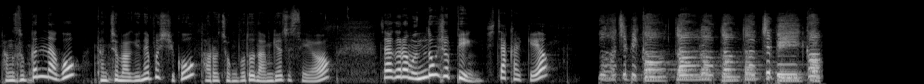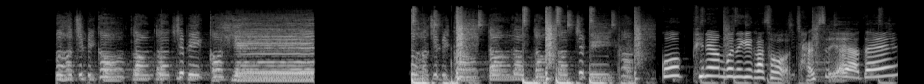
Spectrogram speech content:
방송 끝나고 당첨 확인해보시고 바로 정보도 남겨주세요. 자, 그럼 운동 쇼핑 시작할게요. 꼭 필요한 분에게 가서 잘 쓰여야 돼.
